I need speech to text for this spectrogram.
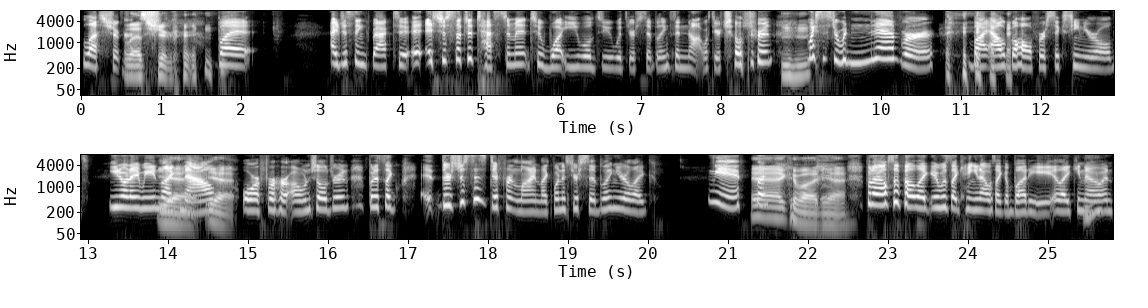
less sugar less sugar. but I just think back to it, it's just such a testament to what you will do with your siblings and not with your children. Mm-hmm. My sister would never buy alcohol for 16 year olds. You know what I mean? Like Yeah, now, yeah. or for her own children. But it's like, it, there's just this different line. Like when it's your sibling, you're like, yeah. Like, yeah, come on, yeah. but I also felt like it was like hanging out with like a buddy, like you know, and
